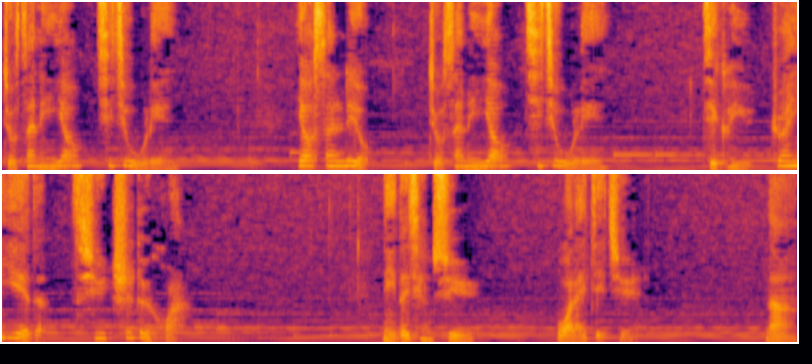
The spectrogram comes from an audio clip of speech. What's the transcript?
九三零幺七七五零幺三六九三零幺七七五零。即可与专业的咨询师对话，你的情绪我来解决。那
